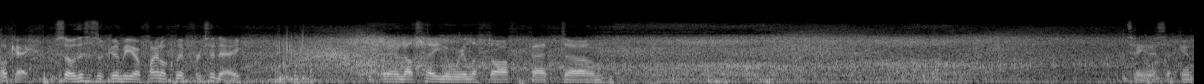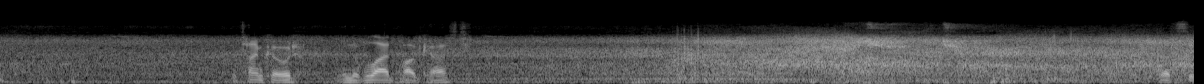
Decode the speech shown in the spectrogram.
Okay, so this is going to be our final clip for today. And I'll tell you we left off at. Um, I'll tell you in a second. The time code in the Vlad podcast. Let's see.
